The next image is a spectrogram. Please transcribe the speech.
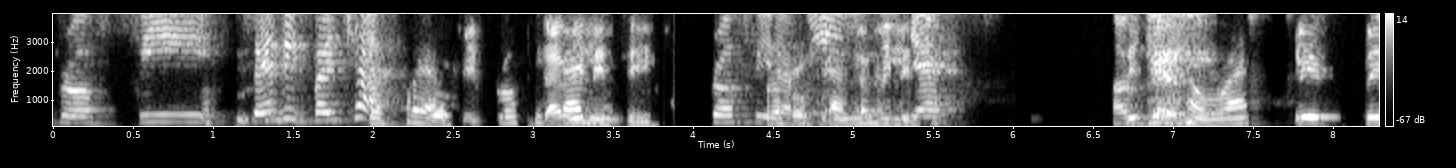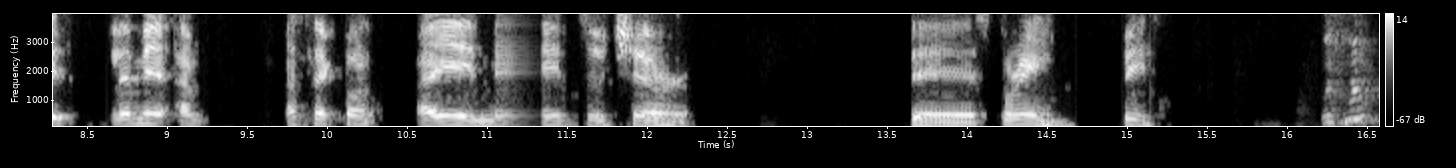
profi. Send it by chat. Profit- Profitability. Profitability. Profitability. Yes. Teacher, Okay. All right. please, please, let me, um, a second. I need to share the screen, please. Mhm.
